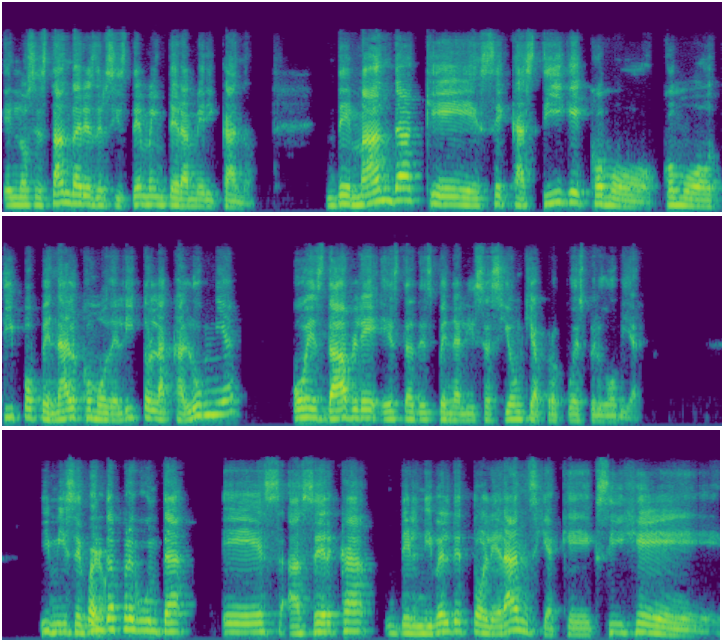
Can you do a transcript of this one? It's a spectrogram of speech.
los estándares del sistema interamericano demanda que se castigue como, como tipo penal, como delito la calumnia, o es dable esta despenalización que ha propuesto el gobierno? Y mi segunda pregunta es acerca del nivel de tolerancia que exige,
